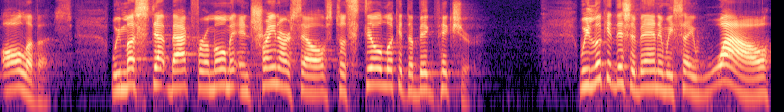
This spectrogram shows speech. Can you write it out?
all of us, we must step back for a moment and train ourselves to still look at the big picture. We look at this event and we say, wow,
